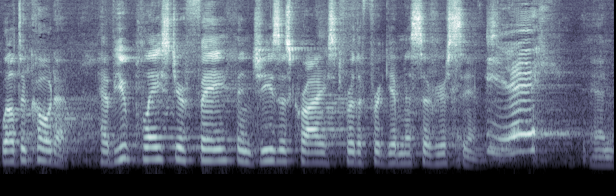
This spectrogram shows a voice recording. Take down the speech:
Well, Dakota, have you placed your faith in Jesus Christ for the forgiveness of your sins? Yes. And,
